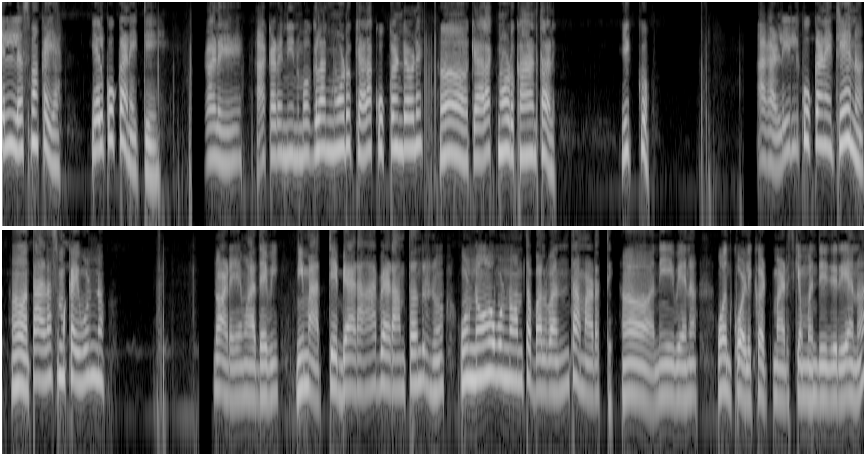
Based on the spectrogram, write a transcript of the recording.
ಎಲ್ಲಿ ಲಸ್ಮಕ್ಕಯ್ಯ ಎಲ್ಲಿ ಕುಕ್ಕಣೈತಿ ಹೇಳಿ ಆ ಕಡೆ ನಿನ್ ಮಗ್ಳಂಗ್ ನೋಡು ಕೆಳಕ್ ಕುಕ್ಕಂಡವಳೆ. ಹಾ ಕೆಳಕ್ ನೋಡು ಕಾಣ್ತಾಳೆ. ಇಕ್ಕು. ಆgali ಇಲ್ಲಿ ಕುಕ್ಕಣೈತಿ ಏನು? ಹಾ ತಾಳಸ್ಮಕ್ಕೈ ಉಣ್ಣು. ನೋಡಿ ಮಾದೇವಿ ನಿಮ್ಮ ಅತ್ತೆ ಬೇಡ ಬೇಡ ಅಂತಂದ್ರು ಉಣ್ಣು ಉಣ್ಣು ಅಂತ ಬಲವಂತ ಮಾಡತ್ತೆ. ಹಾ ನೀವೇನ ಒಂದ್ ಕೋಳಿ ಕಟ್ ಮಾಡಿಸ್ಕೊಂಡ್ ಬಂದಿದ್ದೀರಿ ಏನೋ?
